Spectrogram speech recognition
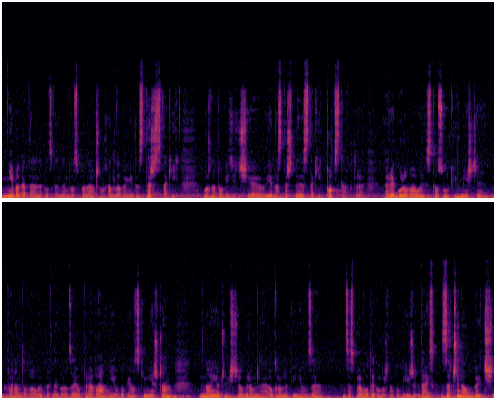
niebagatelne pod względem gospodarczym, handlowym, jeden z też z takich, można powiedzieć, jedna z też z takich podstaw, które regulowały stosunki w mieście, gwarantowały pewnego rodzaju prawa i obowiązki mieszczan, no i oczywiście ogromne, ogromne pieniądze. Za sprawą tego można powiedzieć, że Gdańsk zaczynał być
